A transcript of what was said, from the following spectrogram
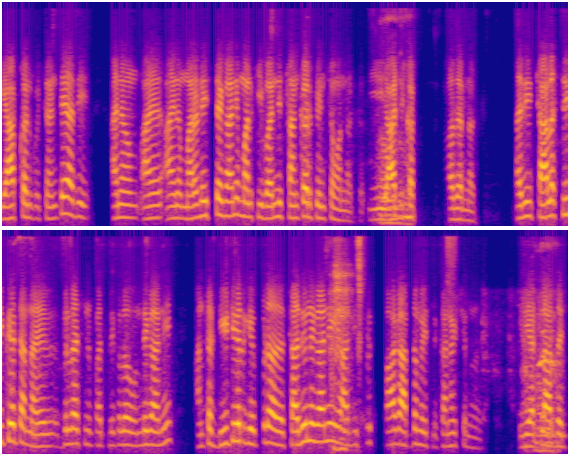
జ్ఞాపకానికి వచ్చి అంటే అది ఆయన ఆయన- మరణిస్తే గానీ మనకి ఇవన్నీ సంకల్పించం అన్నట్టు ఈ. యాజకత్వం కాదన్నట్టు. అది చాలా సీక్రెట్ అన్న ఎబిల్ రాసిన పత్రికలో ఉంది కానీ అంత డీటెయిల్గా ఎప్పుడు చదివిన కానీ అది ఇప్పుడు బాగా అర్థమవుతుంది కనెక్షన్. ఇది ఎట్లా. అర్థం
